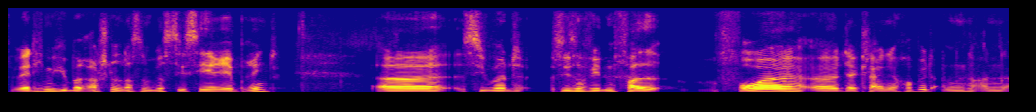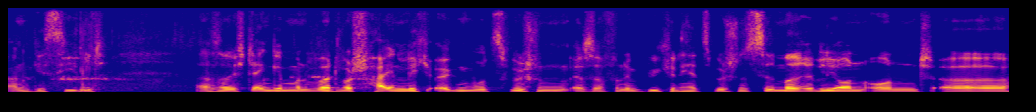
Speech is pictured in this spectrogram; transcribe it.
Werde ich mich überraschen lassen, was die Serie bringt. Äh, sie wird, sie ist auf jeden Fall vor der kleine Hobbit an, an, angesiedelt. Also ich denke, man wird wahrscheinlich irgendwo zwischen, also von den Büchern her zwischen Silmarillion und äh,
